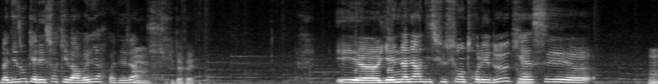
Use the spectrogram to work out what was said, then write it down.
Bah, disons qu'elle est sûre qu'il va revenir, quoi, déjà. Mhm, tout à fait. Et euh, il y a une dernière discussion entre les deux qui est Mm. assez. euh, Mm.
